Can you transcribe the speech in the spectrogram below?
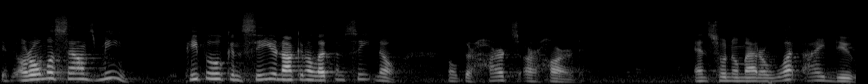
It, almost sounds mean. People who can see, you're not going to let them see? No. No, their hearts are hard. And so, no matter what I do,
